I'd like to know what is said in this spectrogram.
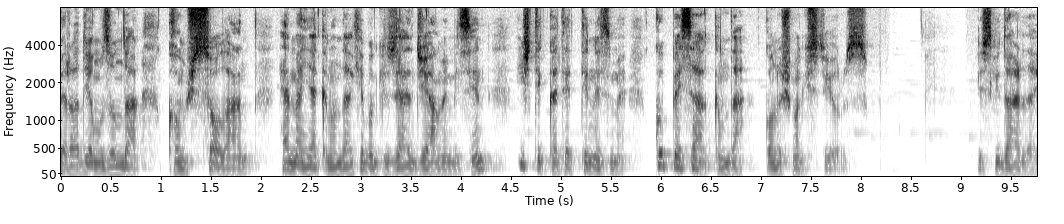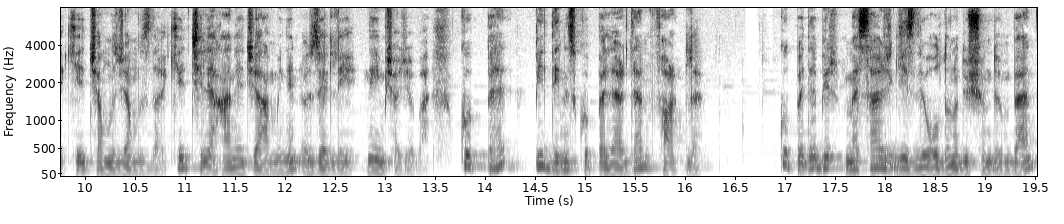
ve radyomuzun da komşusu olan hemen yakınındaki bu güzel camimizin hiç dikkat ettiniz mi? Kubbesi hakkında konuşmak istiyoruz. Üsküdar'daki, Çamlıca'mızdaki Çilehane Camii'nin özelliği neymiş acaba? Kubbe bildiğiniz kubbelerden farklı. Kubbede bir mesaj gizli olduğunu düşündüm ben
